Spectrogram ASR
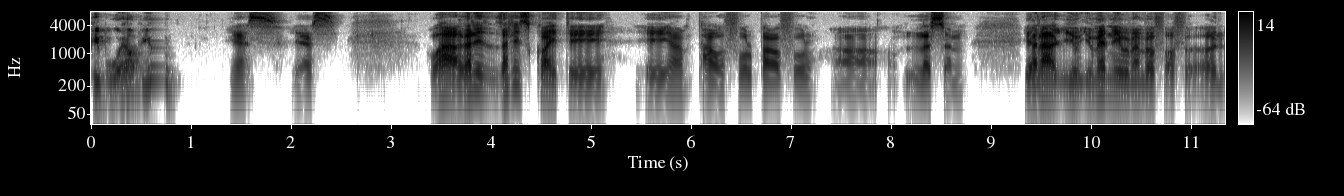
people will help you. Yes, yes. Wow, that is that is quite a a um, powerful, powerful uh, lesson. Yeah, now you, you made me remember of, of an,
